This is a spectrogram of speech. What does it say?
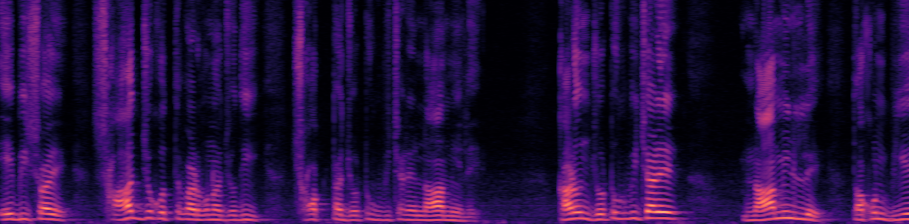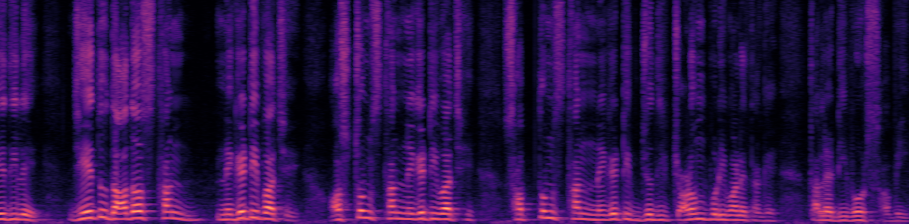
এ বিষয়ে সাহায্য করতে পারব না যদি ছকটা জটুক বিচারে না মেলে। কারণ জটুক বিচারে না মিললে তখন বিয়ে দিলে যেহেতু দ্বাদশ স্থান নেগেটিভ আছে, অষ্টম স্থান নেগেটিভ আছে, সপ্তম স্থান নেগেটিভ যদি চরম পরিমাণে থাকে, তাহলে ডিভোর্স হবেই।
